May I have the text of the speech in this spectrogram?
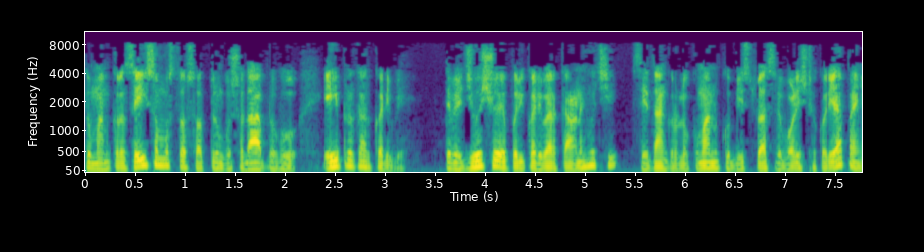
ତୁମମାନଙ୍କର ସେହି ସମସ୍ତ ଶତ୍ରୁଙ୍କୁ ସଦାପ୍ରଭୁ ଏହି ପ୍ରକାର କରିବେ। ତେବେ ଝିଅସିଓ ଏପରି କରିବାର କାରଣ ହେଉଛି ସେ ତାଙ୍କର ଲୋକମାନଙ୍କୁ ବିଶ୍ୱାସରେ ବଳିଷ୍ଠ କରିବା ପାଇଁ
